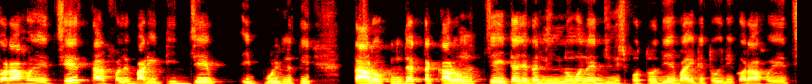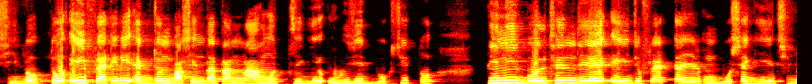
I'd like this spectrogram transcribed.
করা হয়েছে। তার ফলে বাড়িটির যে এই পরিণতি তারও কিন্তু একটা কারণ হচ্ছে এটা যেটা নিম্নমানের জিনিসপত্র দিয়ে বাড়িটি তৈরি করা হয়েছিল। তো এই ফ্ল্যাটেরই একজন বাসিন্দা, তার নাম হচ্ছে গিয়ে অভিজিৎ বক্সি। তো তিনি বলছেন যে, এই যে ফ্ল্যাটটা এরকম বসে গিয়েছিল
